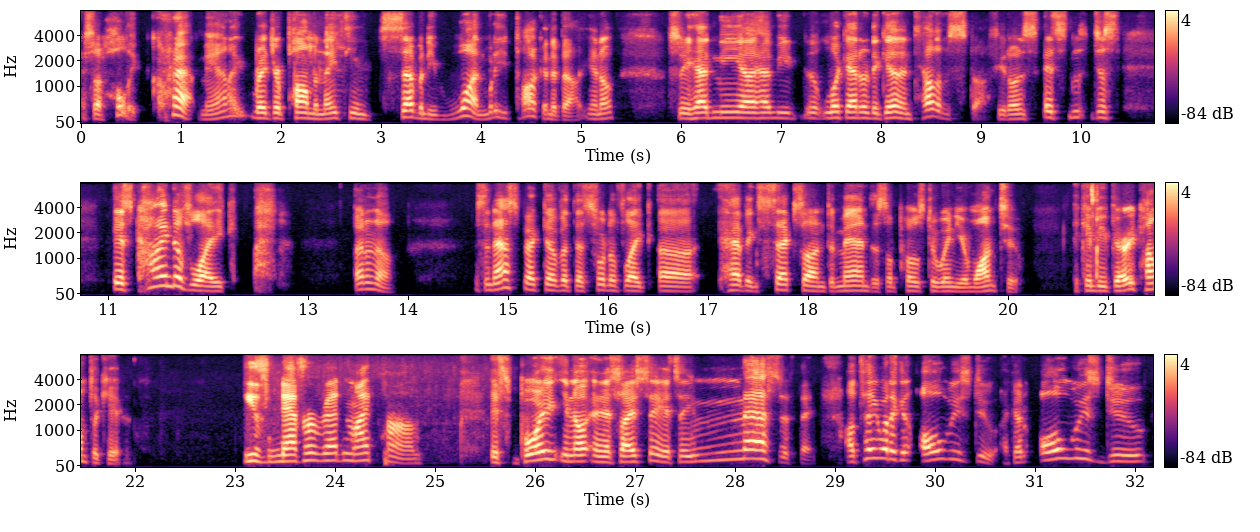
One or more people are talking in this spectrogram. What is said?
I said, "Holy crap, man! I read your palm in 1971. What are you talking about?" You know. So he had me uh, had me look at it again and tell him stuff. You know, it's, it's just it's kind of like I don't know. It's an aspect of it that's sort of like uh, having sex on demand as opposed to when you want to. It can be very complicated. You've never read my palm. It's boy, you know, and as I say, it's a massive thing. I'll tell you what I can always do. I can always do.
